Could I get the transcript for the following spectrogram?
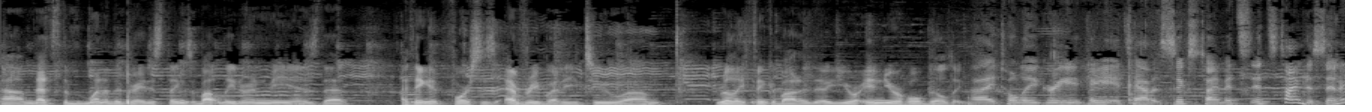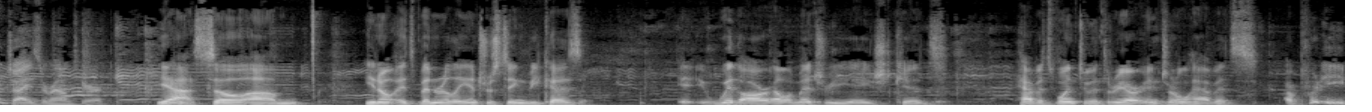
Um, that's the one of the greatest things about Leader in Me is that I think it forces everybody to um, really think about it. Uh, You're in your whole building. I totally agree. Hey, it's habit six time. It's it's time to synergize around here. Yeah, so um, you know, it's been really interesting because with our elementary aged kids, habits one, two, and three, our internal habits, are pretty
